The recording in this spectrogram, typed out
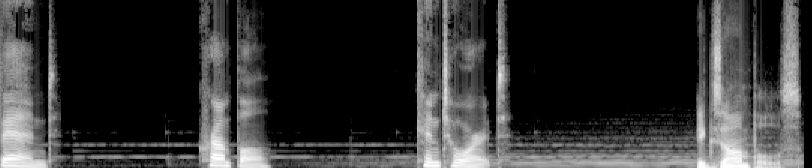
Bend, Crumple, Contort. Examples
